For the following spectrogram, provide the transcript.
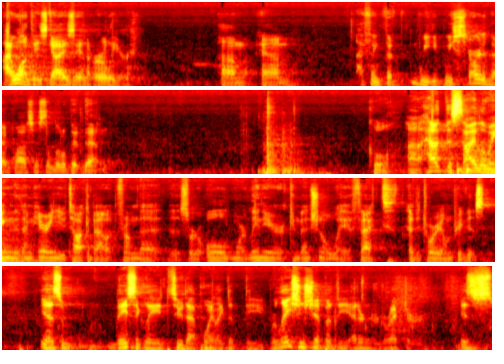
I want these guys in earlier. Um, and I think that we, we started that process a little bit then. Cool. Uh, how did the siloing that I'm hearing you talk about from the, the, sort of old, more linear, conventional way affect editorial and previs? Yeah, so basically to that point, like the, the relationship of the editor director is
